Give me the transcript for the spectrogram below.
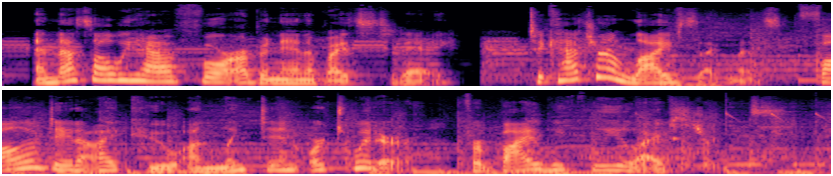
and that's all we have for our Banana Bytes today. To catch our live segments, follow Dataiku on LinkedIn or Twitter for bi weekly live streams.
